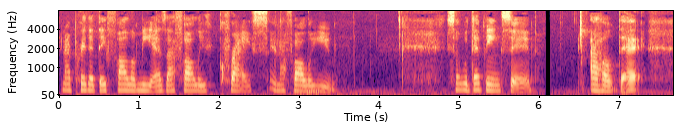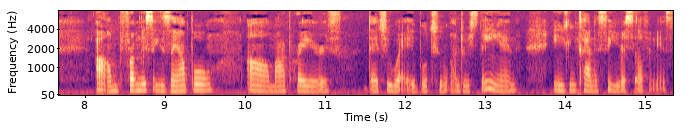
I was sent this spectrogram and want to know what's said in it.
And I pray that they follow me as I follow Christ and I follow you. So, with that being said, I hope that um, from this example, um, my prayers that you were able to understand and you can kind of see yourself in this.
